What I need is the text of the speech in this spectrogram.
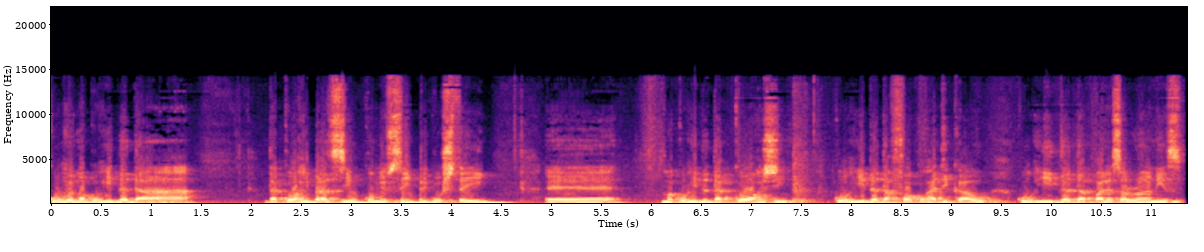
correr uma corrida da da Corre Brasil, como eu sempre gostei, é, uma corrida da Corge, corrida da Foco Radical, corrida da Palhaça Runners,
